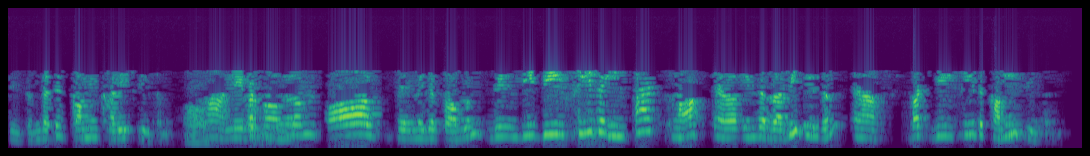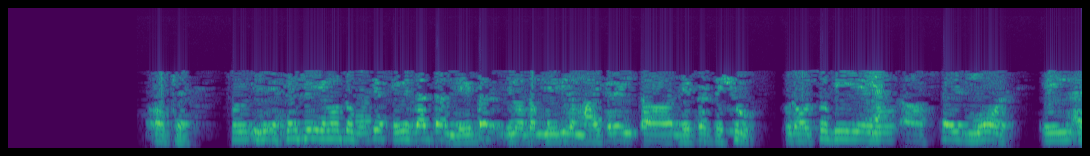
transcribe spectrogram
Season That is coming kharif season. Oh. Ah, labor problem, all the major problems. We'll see the impact not in the rabi season, but we'll see the coming season. Okay. So essentially, you know, the what you're saying is that the labor, you know, the maybe the migrant labor issue could also be you Yeah. know uh, felt more in uh,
